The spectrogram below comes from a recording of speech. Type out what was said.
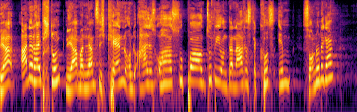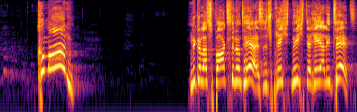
Ja, anderthalb Stunden, ja, man lernt sich kennen und alles, oh, super und tupi und danach ist der Kuss im Sonnenuntergang. Come on! Nicholas Sparks hin und her. Es entspricht nicht der Realität.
